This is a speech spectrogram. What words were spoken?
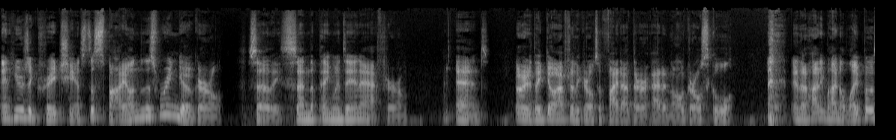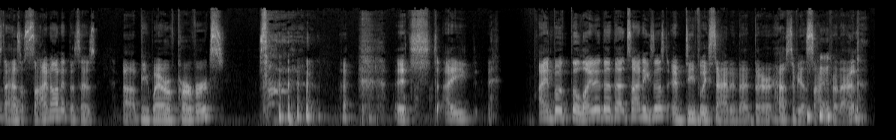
And here's a great chance to spy on this Ringo girl. So they send the penguins in after them. And, or they go after the girls and find out they're at an all girl school. and they're hiding behind a light post that has a sign on it that says, uh, beware of perverts. it's, I. I am both delighted that that sign exists and deeply saddened that there has to be a sign for that.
